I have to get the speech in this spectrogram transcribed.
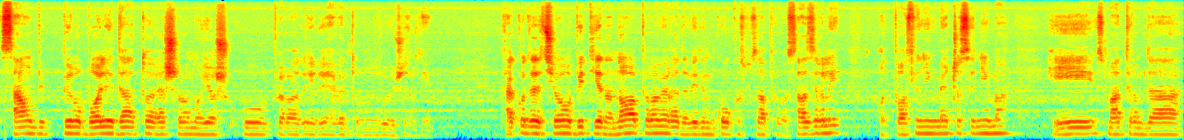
samo bi bilo bolje da to rešavamo još u prvoj ili eventualno drugoj četvrtini. Tako da će ovo biti jedna nova provera da vidimo koliko smo zapravo sazreli od poslednjeg meča sa njima i smatram da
